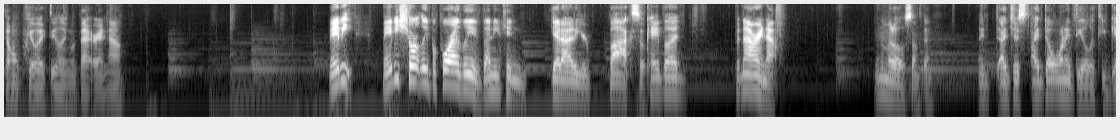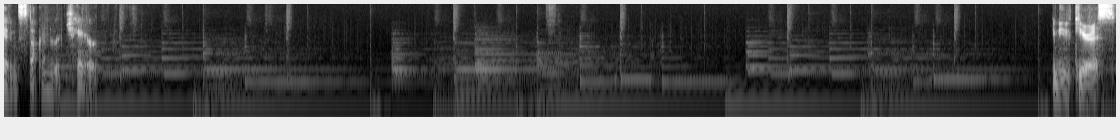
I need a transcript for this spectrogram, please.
don't feel like dealing with that right now. Maybe maybe shortly before I leave, then you can get out of your box, okay, bud? But not right now. I'm in the middle of something. I, I just I don't want to deal with you getting stuck under a chair. Give me the Cuirass.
